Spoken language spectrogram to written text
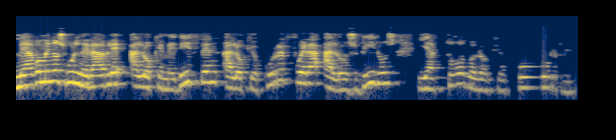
me hago menos vulnerable a lo que me dicen, a lo que ocurre fuera, a los virus y a todo lo que ocurre.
